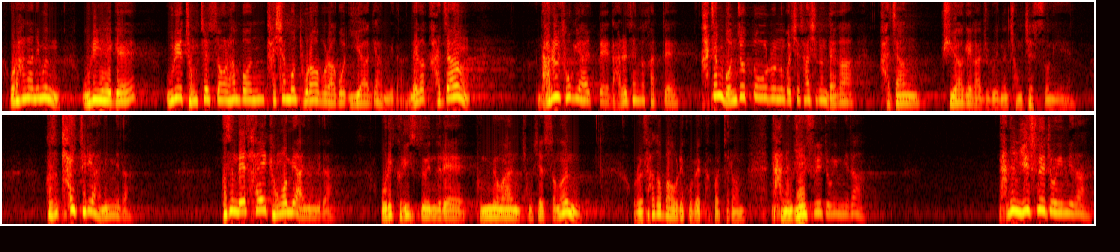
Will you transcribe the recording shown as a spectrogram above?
오늘 하나님은 우리에게 우리의 정체성을 한번 다시 한번 돌아보라고 이야기합니다. 내가 가장 나를 소개할 때, 나를 생각할 때 가장 먼저 떠오르는 것이 사실은 내가 가장 귀하게 가지고 있는 정체성이에요. 그것은 타이틀이 아닙니다. 그것은 내 사회 경험이 아닙니다. 우리 그리스도인들의 분명한 정체성은 오늘 사도 바울이 고백한 것처럼 나는 예수의 종입니다. 나는 예수의 종입니다.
